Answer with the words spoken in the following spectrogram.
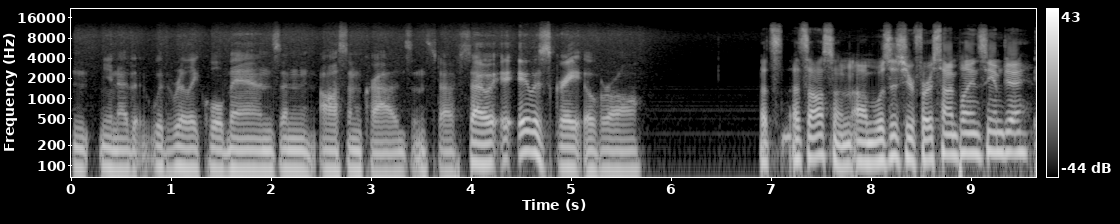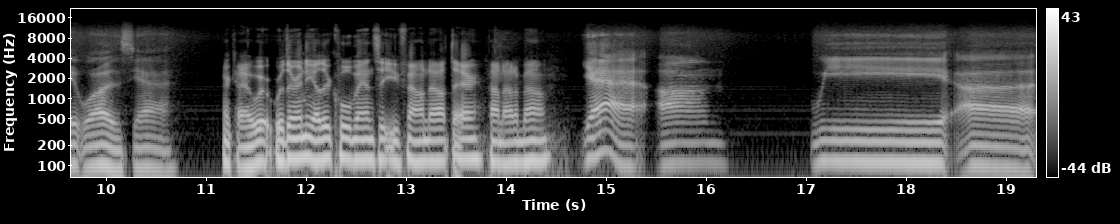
you know th- with really cool bands and awesome crowds and stuff. So it, it was great overall. That's that's awesome. Um, was this your first time playing CMJ? It was, yeah. Okay. Were, were there any other cool bands that you found out there? Found out about? Yeah. Um, we uh,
